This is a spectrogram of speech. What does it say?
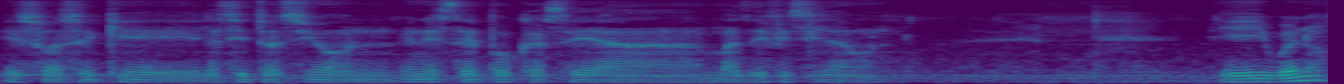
Eso hace que la situación en esta época sea más difícil aún. Y bueno,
